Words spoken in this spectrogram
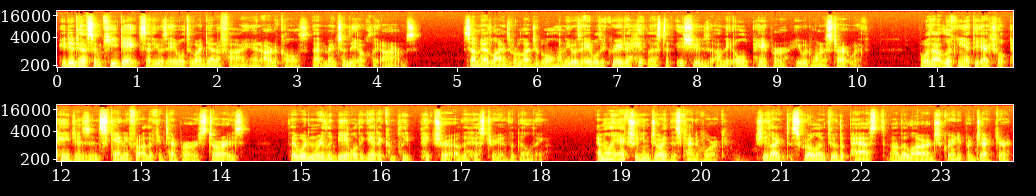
He did have some key dates that he was able to identify and articles that mentioned the Oakley Arms. Some headlines were legible, and he was able to create a hit list of issues on the old paper he would want to start with. But without looking at the actual pages and scanning for other contemporary stories, they wouldn't really be able to get a complete picture of the history of the building. Emily actually enjoyed this kind of work. She liked scrolling through the past on the large, grainy projector,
